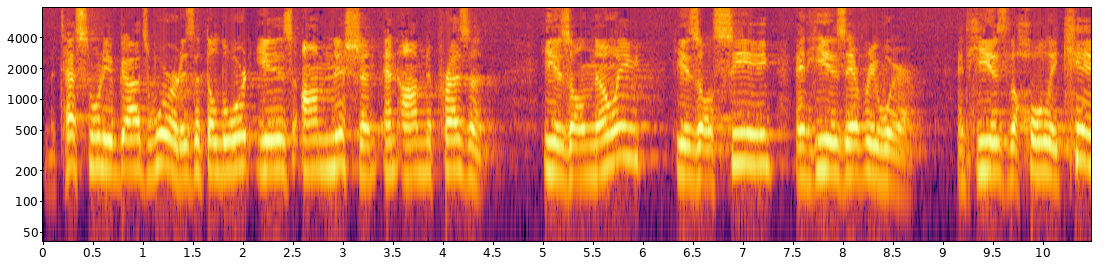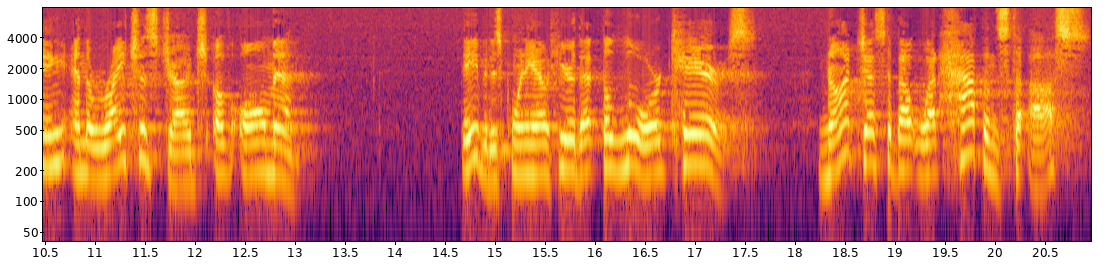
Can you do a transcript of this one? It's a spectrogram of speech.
And the testimony of God's Word is that the Lord is omniscient and omnipresent. He is all knowing, He is all seeing, and He is everywhere. And He is the holy King and the righteous judge of all men. David is pointing out here that the Lord cares, not just about what happens to us.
